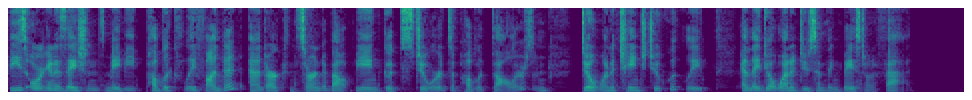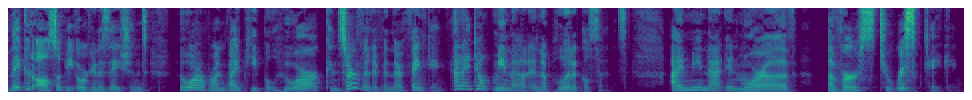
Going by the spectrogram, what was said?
These organizations may be publicly funded and are concerned about being good stewards of public dollars and don't want to change too quickly, and they don't want to do something based on a fad. They could also be organizations who are run by people who are conservative in their thinking. And I don't mean that in a political sense. I mean that in more of averse to risk taking.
